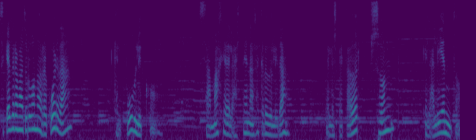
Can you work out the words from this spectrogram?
Así que el dramaturgo nos recuerda que el público, esa magia de la escena, esa credulidad del espectador, son el aliento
